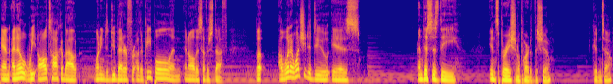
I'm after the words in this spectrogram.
And I know we all talk about wanting to do better for other people and, and all this other stuff. But uh, what I want you to do is, and this is the inspirational part of the show, you couldn't tell.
